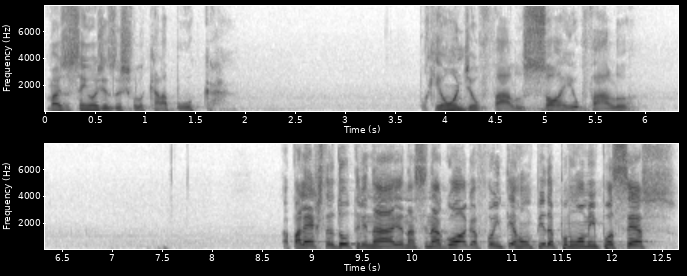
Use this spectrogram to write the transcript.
mas o Senhor Jesus falou: cala a boca. Porque onde eu falo, só eu falo. A palestra doutrinária na sinagoga foi interrompida por um homem possesso.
